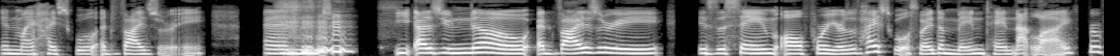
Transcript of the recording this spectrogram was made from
in my high school advisory. And as you know, advisory is the same all four years of high school. So I had to maintain that lie for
